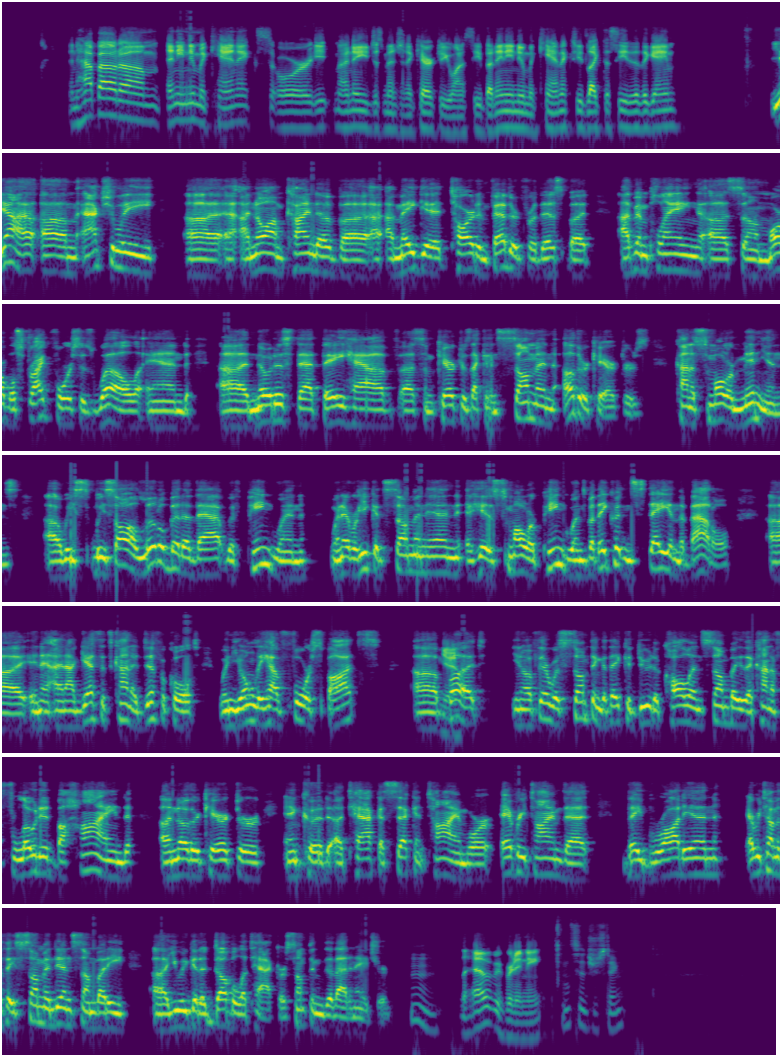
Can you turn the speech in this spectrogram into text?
And how about um any new mechanics, or I know you just mentioned a character you want to see, but any new mechanics you'd like to see to the game? Yeah, um, actually, uh, I know I'm kind of, uh, I may get tarred and feathered for this, but I've been playing uh, some Marvel Strike Force as well, and uh, noticed that they have uh, some characters that can summon other characters, kind of smaller minions. Uh, we we saw a little bit of that with Penguin whenever he could summon in his smaller penguins, but they couldn't stay in the battle. Uh, and and I guess it's kind of difficult when you only have four spots. Uh, Yeah. But you know, if there was something that they could do to call in somebody that kind of floated behind another character and could attack a second time, or every time that they brought in every time that they summoned in somebody, uh, you would get a double attack or something to that nature. Hmm. That would be pretty neat. That's interesting.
